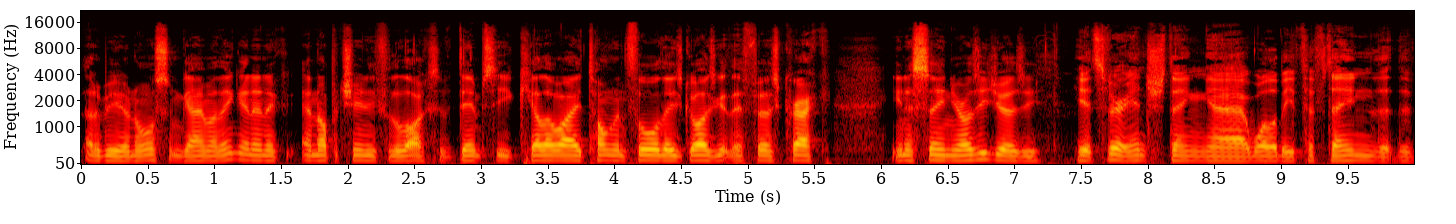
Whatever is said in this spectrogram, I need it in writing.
that'll be an awesome game, I think, and then a, an opportunity for the likes of Dempsey, Kellaway, Tongan Thor. These guys get their first crack in a senior Aussie jersey. Yeah, it's very interesting. Uh, Wallaby 15 that they've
